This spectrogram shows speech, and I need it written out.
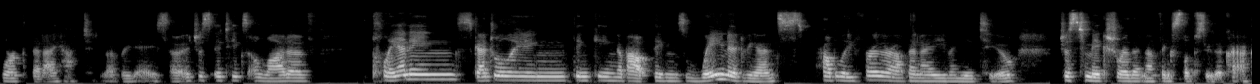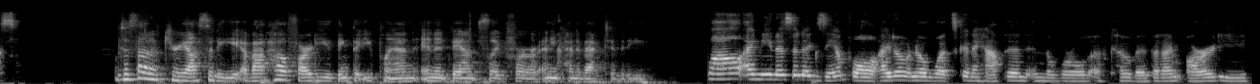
work that I have to do every day. So it just it takes a lot of planning, scheduling, thinking about things way in advance, probably further out than I even need to, just to make sure that nothing slips through the cracks. Just out of curiosity, about how far do you think that you plan in advance, like for any kind of activity? Well, I mean, as an example, I don't know what's going to happen in the world of COVID, but I'm already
